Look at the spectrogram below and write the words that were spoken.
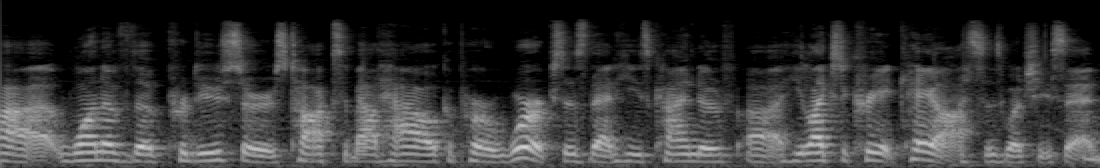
uh, one of the producers talks about how Kapur works is that he's kind of uh, he likes to create chaos, is what she said,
